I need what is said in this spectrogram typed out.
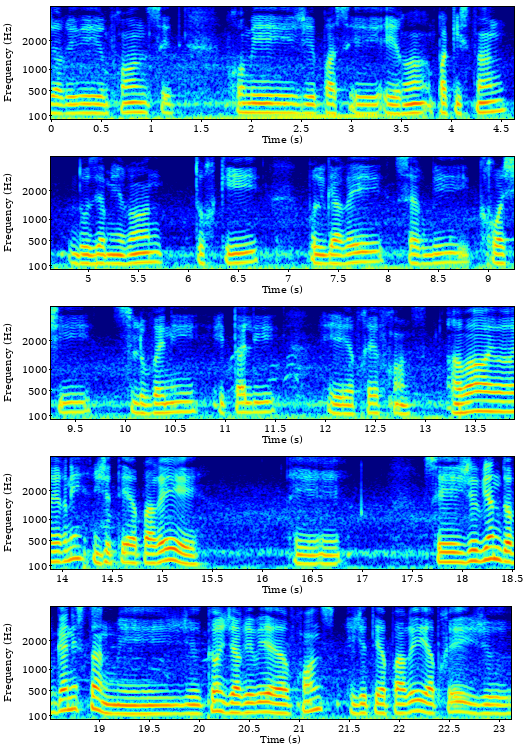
j'arrivé en France. Premier, j'ai passé Iran, Pakistan, deuxième Iran, Turquie, Bulgarie, Serbie, Croatie, Slovénie, Italie et après France. Avant euh, Ernie, j'étais à Paris et, je viens d'Afghanistan, mais quand j'arrivais à France, j'étais à Paris et après je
